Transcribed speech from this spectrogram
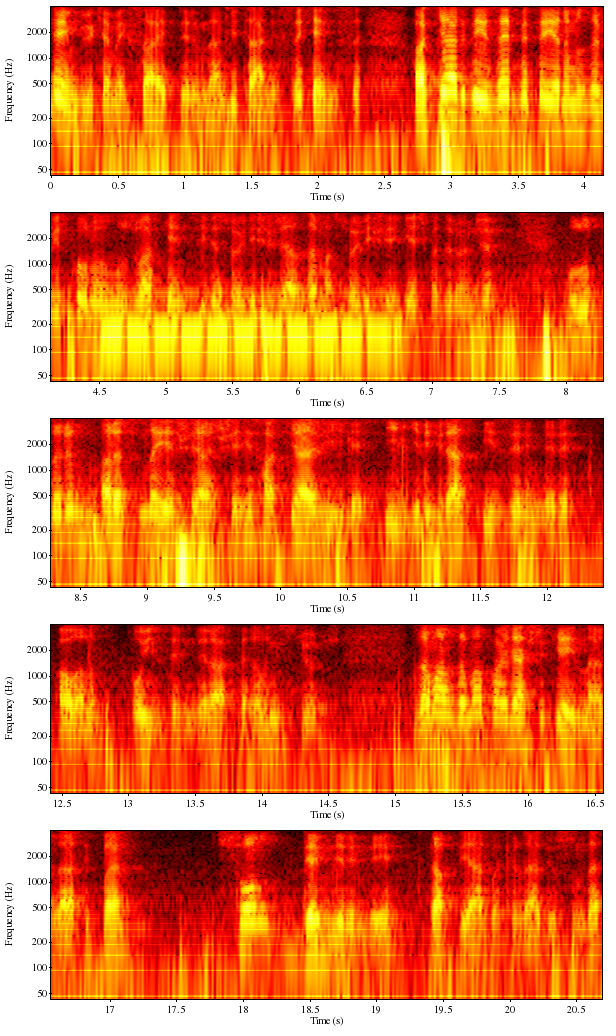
en büyük emek sahiplerinden bir tanesi de kendisi. Hakkari'deyiz. Elbette yanımızda bir konuğumuz var. Kendisiyle söyleşeceğiz ama söyleşiye geçmeden önce bulutların arasında yaşayan şehir Hakkari ile ilgili biraz izlenimleri alalım. O izlenimleri aktaralım istiyoruz. Zaman zaman paylaştık yayınlarda artık ben son demlerimdeyim GAP Diyarbakır Radyosu'nda.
